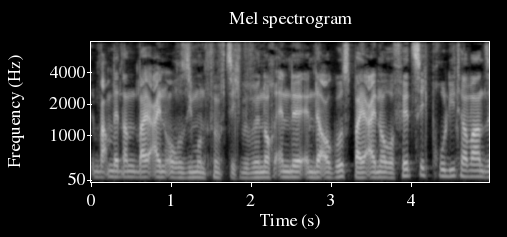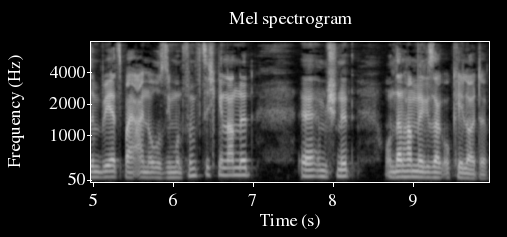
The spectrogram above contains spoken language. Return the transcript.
waren wir dann bei 1,57 Euro. Wo wir noch Ende, Ende August bei 1,40 Euro pro Liter waren, sind wir jetzt bei 1,57 Euro gelandet äh, im Schnitt. Und dann haben wir gesagt, okay Leute,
